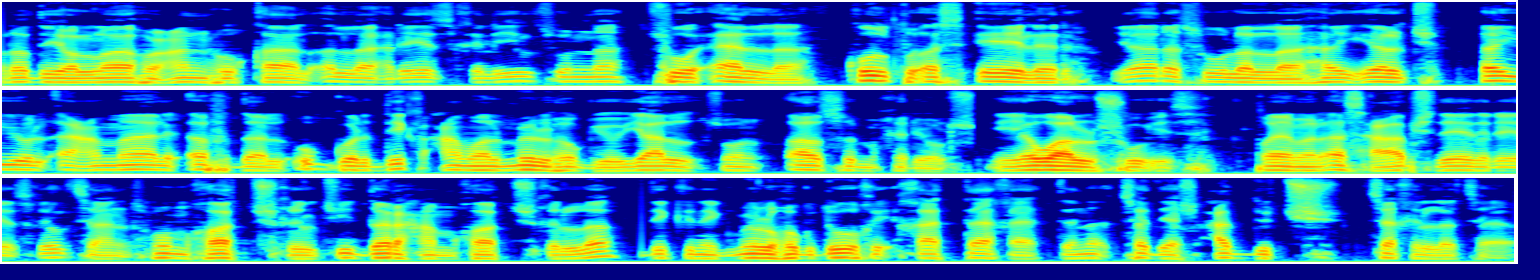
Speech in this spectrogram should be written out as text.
رضي الله عنه قال الله ريز خليل سنة سؤال. قلت أسئلر يا رسول الله هاي يلش أي الأعمال أفضل؟ أقر ديك عمل ملهق يل سن ألسم خريولش يوال شو إذ. قيمر أصحاب شديد ريز خيل سان هم خاتش خيل شي درحم خاتش خيلا ديكنك ملهق دوخي خاتا خاتنا تسديش عدتش تخيلا تار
